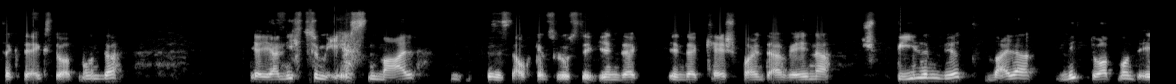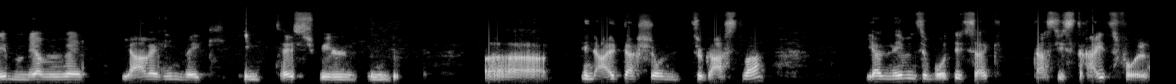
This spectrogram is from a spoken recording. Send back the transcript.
sagt der Ex-Dortmunder, der ja nicht zum ersten Mal, das ist auch ganz lustig, in der, in der Cashpoint Arena spielen wird, weil er mit Dortmund eben mehrere Jahre hinweg in Testspielen in, äh, in Alltag schon zu Gast war. Ja, neben Subotic sagt, das ist reizvoll.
